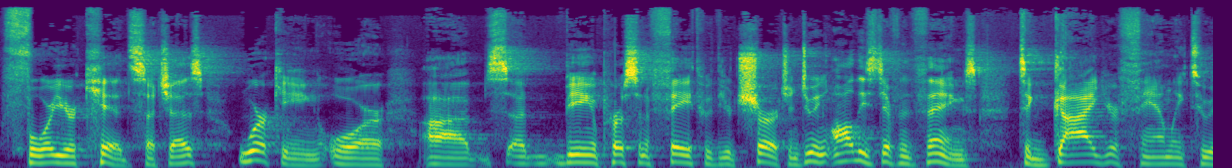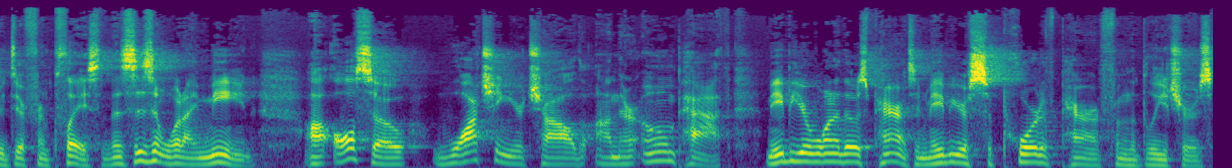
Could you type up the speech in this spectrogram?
for your kids, such as working or uh, uh, being a person of faith with your church, and doing all these different things to guide your family to a different place. And this isn't what I mean. Uh, also, watching your child on their own path. Maybe you're one of those parents, and maybe you're a supportive parent from the bleachers.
